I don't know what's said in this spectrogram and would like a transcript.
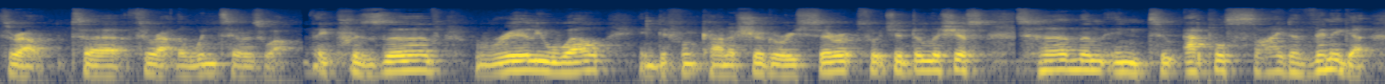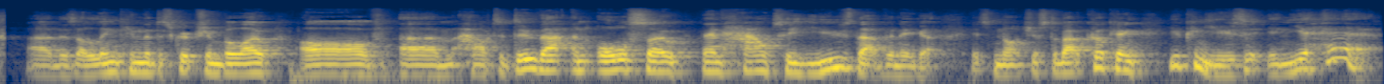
throughout uh, throughout the winter as well. They preserve really well in different kind of sugary syrups, which are delicious. Turn them into apple cider vinegar. Uh, there's a link in the description below of um, how to do that and also then how to use that vinegar. It's not just about cooking, you can use it in your hair,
